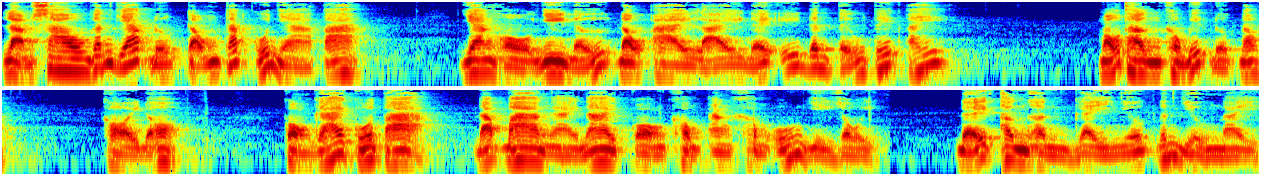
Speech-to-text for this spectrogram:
Làm sao gánh giác được trọng trách của nhà ta? Giang hồ nhi nữ đâu ai lại để ý đến tiểu tiết ấy. Mẫu thân không biết được đâu. Coi đó, con gái của ta đã ba ngày nay còn không ăn không uống gì rồi để thân hình gầy nhược đến giường này.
